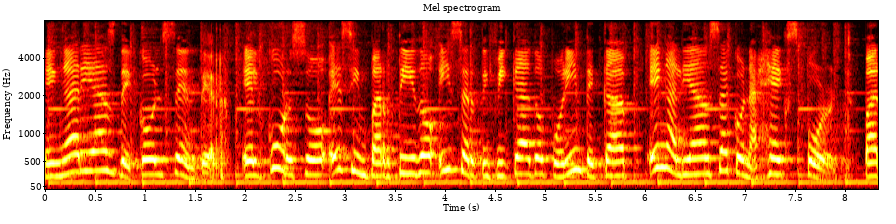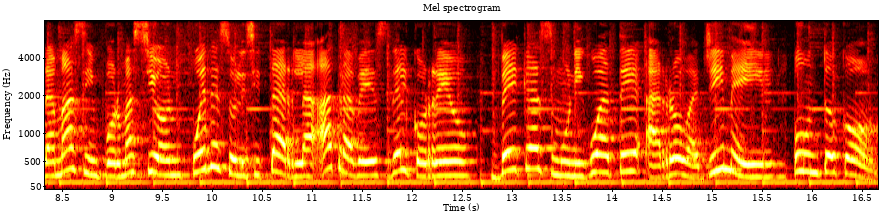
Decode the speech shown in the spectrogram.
en áreas de call center. El curso es impartido y certificado por Intecap en alianza con Agexport. Para más información puedes solicitarla a través del correo becasmuniguate.gmail.com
